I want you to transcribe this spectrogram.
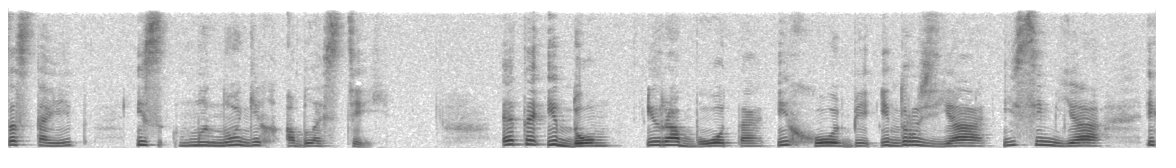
состоит из многих областей. Это и дом, и работа, и хобби, и друзья, и семья. И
